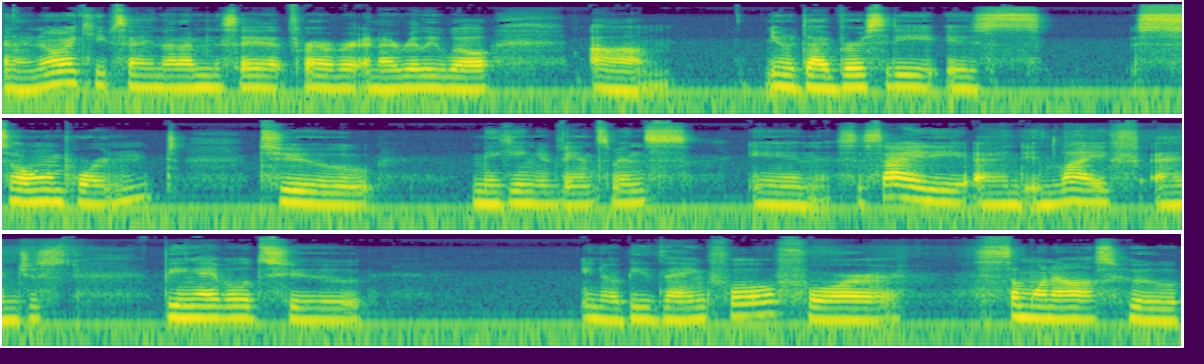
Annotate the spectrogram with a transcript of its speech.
and I know I keep saying that I'm going to say it forever, and I really will. Um, you know, diversity is so important to making advancements in society and in life, and just being able to, you know, be thankful for someone else who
